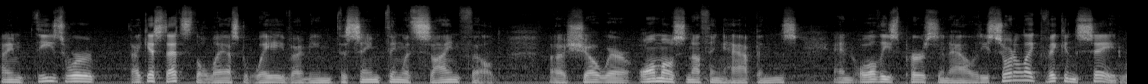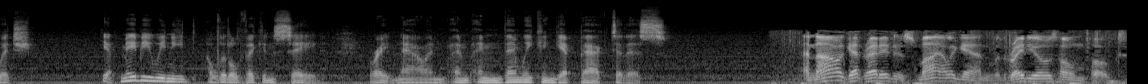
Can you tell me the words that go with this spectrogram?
I mean, these were, I guess that's the last wave. I mean, the same thing with Seinfeld, a show where almost nothing happens and all these personalities, sort of like Vic and Sade, which, yeah, maybe we need a little Vic and Sade right now, and, and, and then we can get back to this. And now get ready to smile again with radio's home folks,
